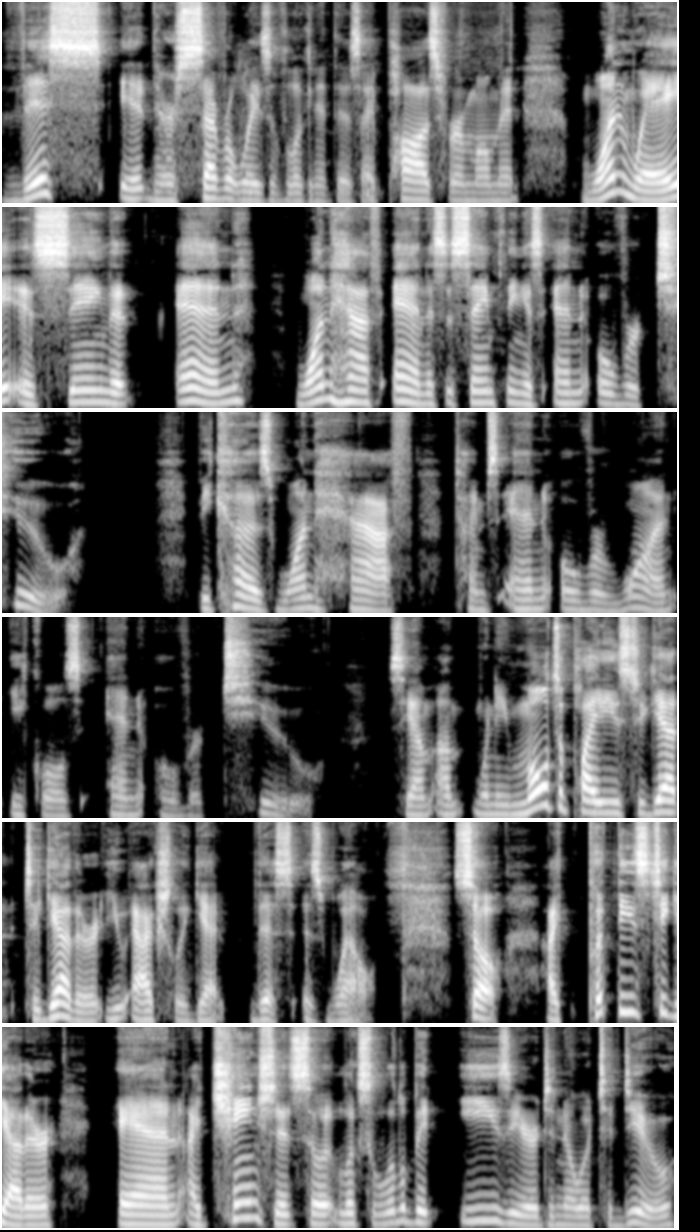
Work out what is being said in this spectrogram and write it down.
this, there are several ways of looking at this. I pause for a moment. One way is seeing that n, 1 half n is the same thing as n over 2 because 1 half times n over 1 equals n over 2. See, I'm, I'm, when you multiply these to get together, you actually get this as well. So I put these together and I changed it so it looks a little bit easier to know what to do.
